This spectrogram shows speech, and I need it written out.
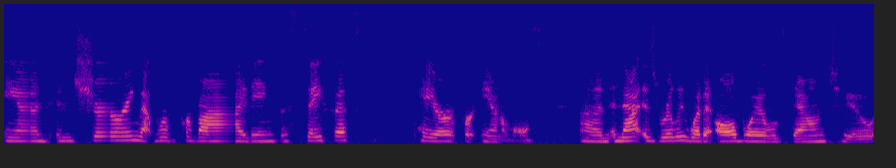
and ensuring that we're providing the safest care for animals. Um, and that is really what it all boils down to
